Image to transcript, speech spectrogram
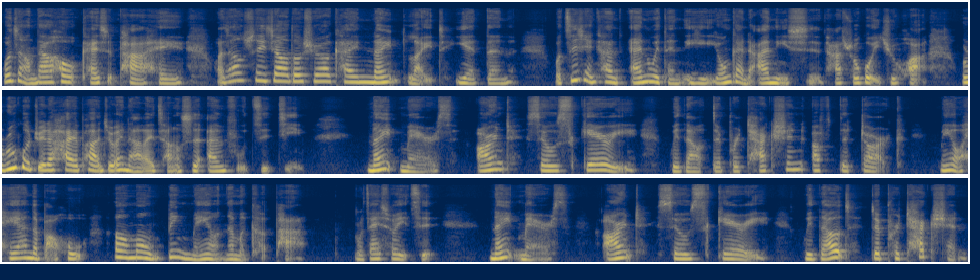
我长大后开始怕黑，晚上睡觉都需要开 night light 夜灯。 我之前看《Anne with an E》勇敢的安妮时，她说过一句话：我如果觉得害怕，就会拿来尝试安抚自己。Nightmares aren't so scary without the protection of the dark。没有黑暗的保护，噩梦并没有那么可怕。我再说一次：Nightmares aren't so scary without the protection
